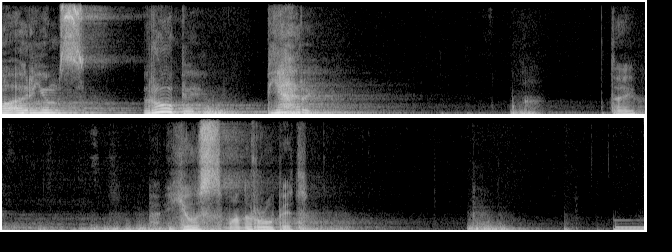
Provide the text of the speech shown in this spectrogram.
O ar jums rūpi, Pierai? Taip. Jūs man rūpit. Ar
